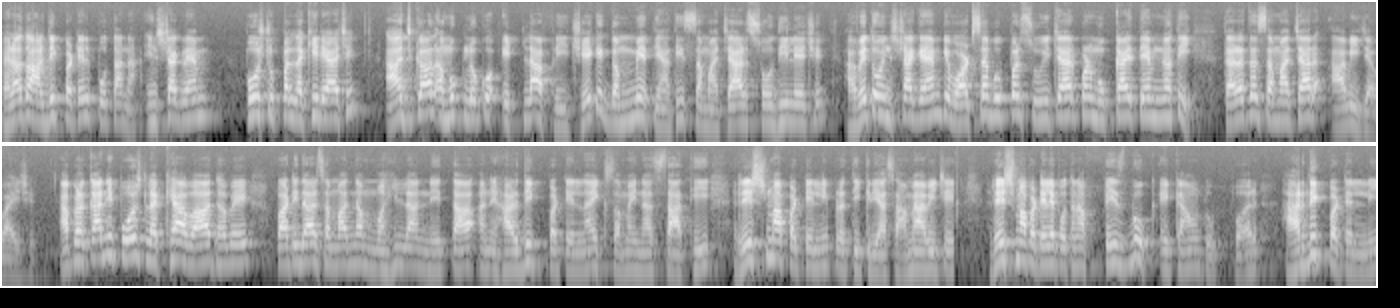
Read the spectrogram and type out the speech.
પહેલાં તો હાર્દિક પટેલ પોતાના ઇન્સ્ટાગ્રામ પોસ્ટ ઉપર લખી રહ્યા છે, આજકાલ અમુક લોકો એટલા ફ્રી છે કે ગમે ત્યાંથી સમાચાર શોધી લે છે. હવે તો ઇન્સ્ટાગ્રામ કે વોટ્સએપ ઉપર સુવિચાર પણ મુકાય તેમ નથી. તરત જ સમાચાર આવી જવાય છે. આ પ્રકારની પોસ્ટ લખ્યા બાદ હવે પાટીદાર સમાજના મહિલા નેતા અને હાર્દિક પટેલના એક સમયના સાથી રેશમા પટેલની પ્રતિક્રિયા સામે આવી છે. રેશમા પટેલે પોતાના ફેસબુક એકાઉન્ટ ઉપર હાર્દિક પટેલની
